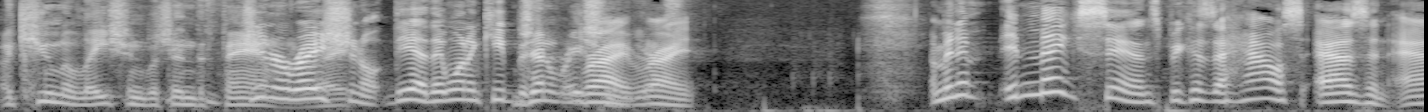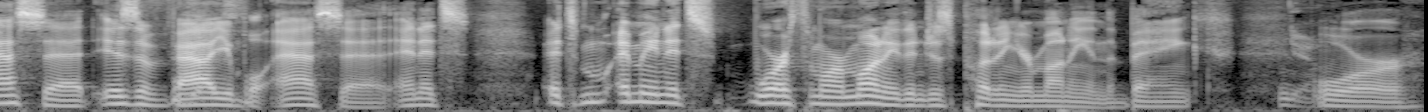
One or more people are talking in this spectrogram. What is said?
accumulation within the family right? generational. Yeah, they want to keep it Generational, Right, yes. right. I mean, it, it makes sense because a house as an asset is a valuable asset, and it's it's. I mean, it's worth more money than just putting your money in the bank, or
